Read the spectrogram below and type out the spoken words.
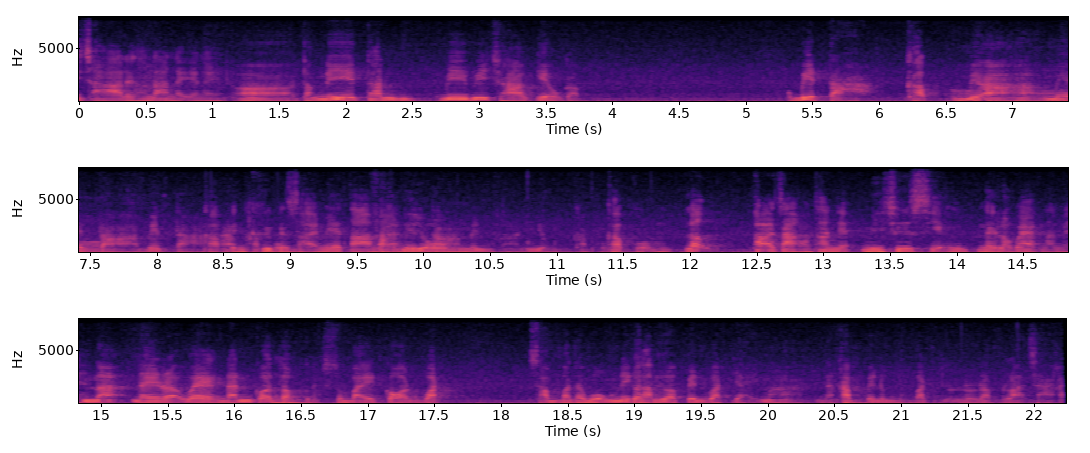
วิชาอะไรทางด้านไหนยังไง อ่าทางนี้ท่านมีวิชาเกี่ยวกับ เมตตาครับเมตตาฮะเมตตาเมตตาครับเป็นรับคือเป็นผมสายเมตตามสายหาเมนิตยตามเป็นสายนิยมครับผมครับผม แล้วพระอาจารย์ของท่านเนี่ยมีชื่อเสียงในละแวกนั้นไหม ณในระแวกนั้นก็ต้องสมัยก่อนวัดสัมพันธวงศ์นี่ก็ครับถือว่าเป็นวัดใหญ่มากนะครับ เป็นวัดระดับราชาค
